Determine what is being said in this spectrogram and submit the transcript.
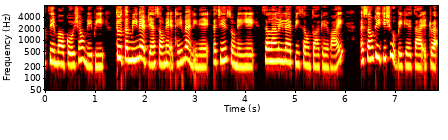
အစင်မော်ကိုရောက်နေပြီးသူ့သမီးနဲ့ပြန်ဆောင်တဲ့အထိမ့်မှန်အနေနဲ့တချင်းစုံနေရင်ဇလန်းလေးလည်းပြီးဆုံးသွားခဲ့ပါတယ်။ အဆုံးထိကြည့်ရှုပေးခဲ့ကြတဲ့အတွက်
